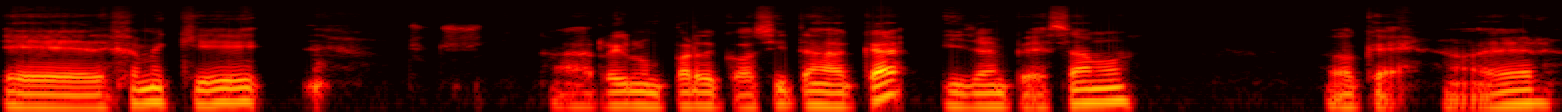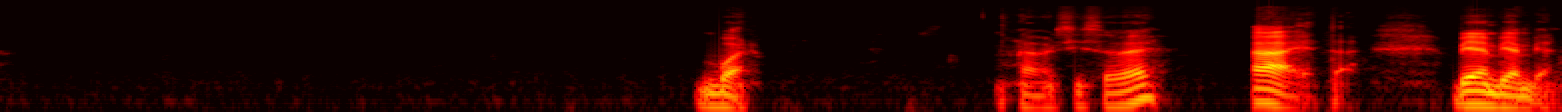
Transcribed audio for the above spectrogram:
Eh, déjame que arreglo un par de cositas acá y ya empezamos. Ok, a ver. Bueno, a ver si se ve. Ahí está. Bien, bien, bien.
